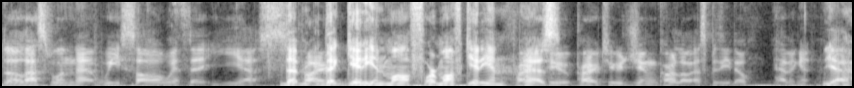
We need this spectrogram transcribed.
The last one that we saw with it, yes. that prior, that Gideon Moff or Moff Gideon prior has. to prior to Giancarlo Esposito having it. Yeah,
